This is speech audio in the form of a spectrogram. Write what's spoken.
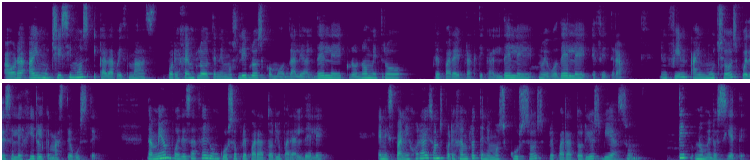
Ahora hay muchísimos y cada vez más. Por ejemplo, tenemos libros como Dale al DELE, Cronómetro, Prepara y practica el DELE, Nuevo DELE, etc. En fin, hay muchos, puedes elegir el que más te guste. También puedes hacer un curso preparatorio para el DELE en Hispanic Horizons, por ejemplo, tenemos cursos preparatorios vía Zoom. Tip número 7.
